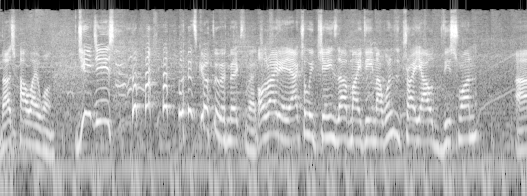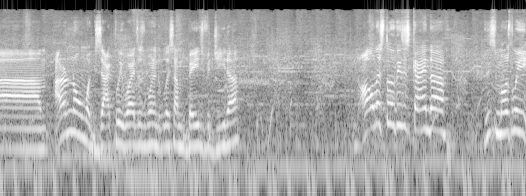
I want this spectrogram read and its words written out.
That's how I won. GG's! Let's go to the next match. Alrighty, I actually changed up my team. I wanted to try out this one. Um, I don't know exactly why I just wanted to play some base Vegeta. Honestly, this is kinda... This is mostly...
